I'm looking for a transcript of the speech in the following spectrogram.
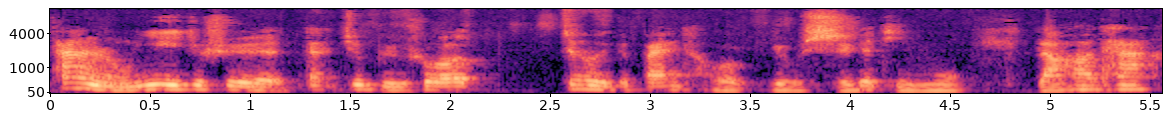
它很容易就是，但就比如说最后一个 battle 有十个题目，然后他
